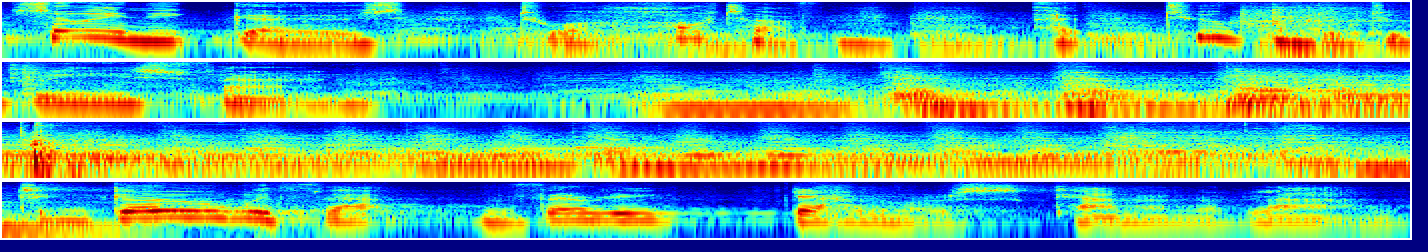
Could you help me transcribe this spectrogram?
So in it goes to a hot oven at 200 degrees fan. To go with that very glamorous cannon of lamb,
